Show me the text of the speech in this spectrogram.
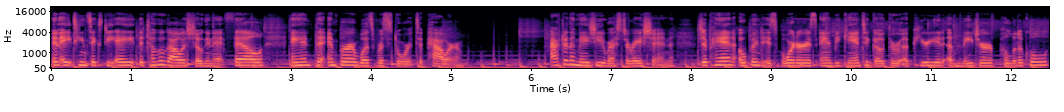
In 1868, the Tokugawa shogunate fell and the emperor was restored to power. After the Meiji Restoration, Japan opened its borders and began to go through a period of major political,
